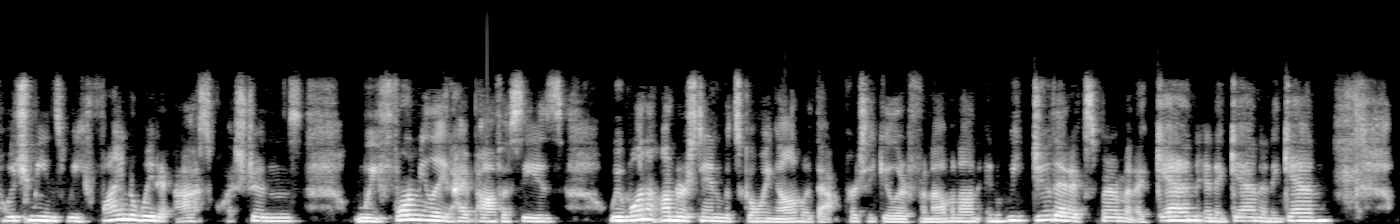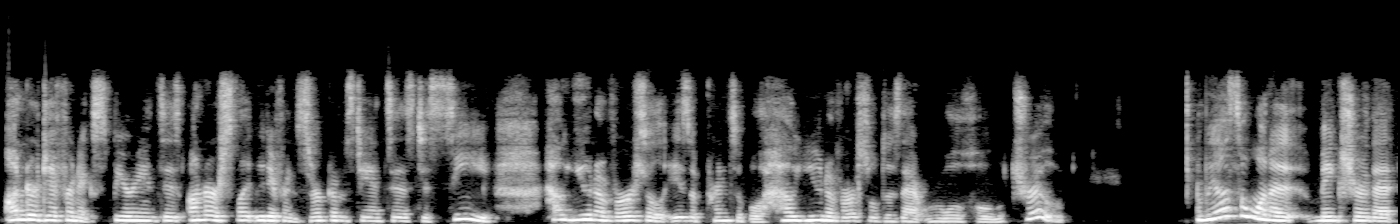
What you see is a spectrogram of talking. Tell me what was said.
which means we find a way to ask questions, we formulate hypotheses, we want to understand what's going on with that particular phenomenon, and we do that experiment again and again and again under different experiences, under slightly different circumstances to see how universal is a principle, how universal does that rule hold true. And we also want to make sure that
